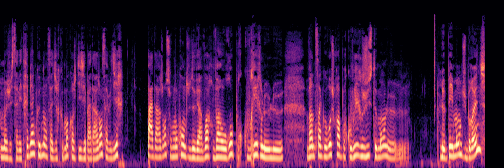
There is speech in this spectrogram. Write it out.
Moi je savais très bien que non. C'est à dire que moi quand je dis j'ai pas d'argent ça veut dire pas d'argent sur mon compte. Je devais avoir 20 euros pour couvrir le, le 25 euros je crois pour couvrir justement le le paiement du brunch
